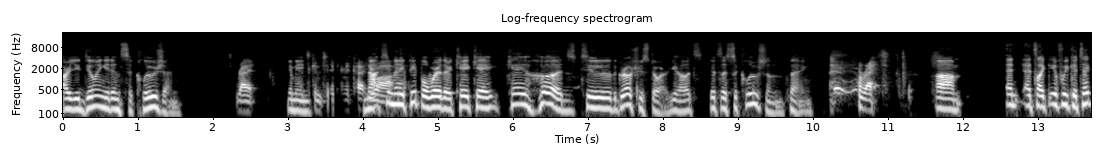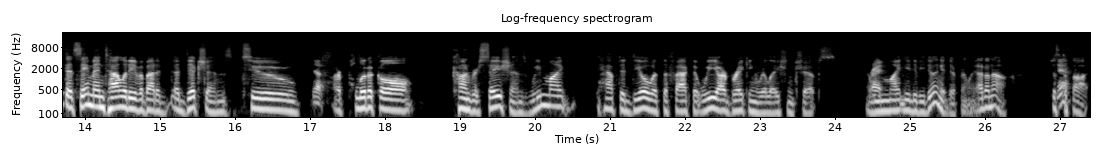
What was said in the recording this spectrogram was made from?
are you doing it in seclusion? Right. I mean, it's continuing to cut not too many people wear their KKK hoods to the grocery store. You know, it's it's a seclusion thing. right. Um, and it's like if we could take that same mentality of about addictions to yes. our political conversations, we might have to deal with the fact that we are breaking relationships, and right. we might need to be doing it differently. I don't know. Just yeah. a thought.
